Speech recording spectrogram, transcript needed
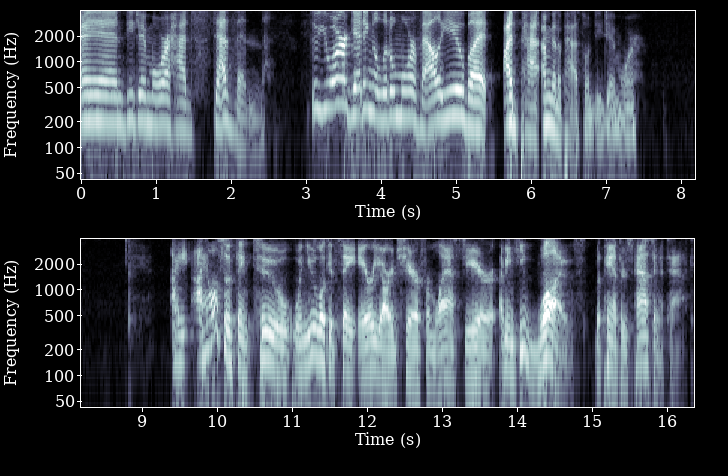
and DJ Moore had seven. So you are getting a little more value, but I'd pa- I'm going to pass on DJ Moore. I, I also think too when you look at say air yard share from last year, I mean he was the Panthers passing attack.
